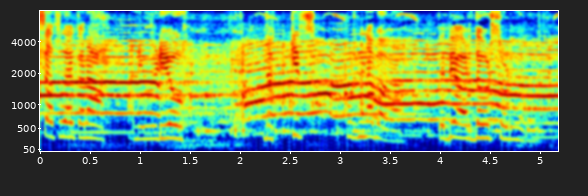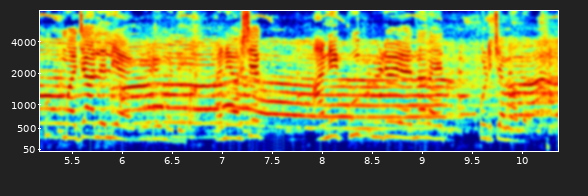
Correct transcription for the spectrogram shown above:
लाईक सबस्क्राईब करा आणि व्हिडिओ नक्कीच पूर्ण बघा. कधी अर्धवट सोडू नको. खूप मजा आलेली आहे व्हिडिओमध्ये आणि असे आणि खूप व्हिडिओ येणार आहेत पुढच्या भागात.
